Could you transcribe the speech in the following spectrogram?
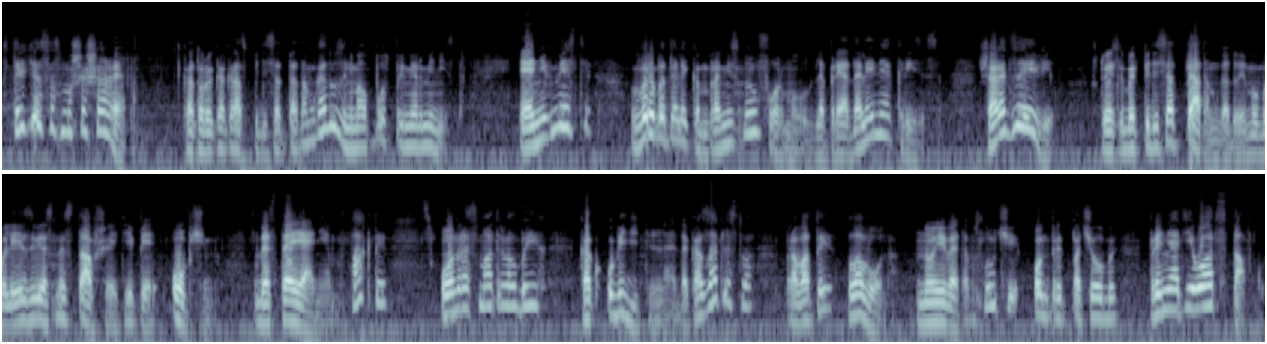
встретился с Моше Шаретом, который как раз в 55 году занимал пост премьер-министра. И они вместе выработали компромиссную формулу для преодоления кризиса. Шарет заявил, что если бы в 55 году ему были известны ставшие теперь общим достоянием факты, он рассматривал бы их как убедительное доказательство правоты Лавона. Но и в этом случае он предпочел бы принять его отставку,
